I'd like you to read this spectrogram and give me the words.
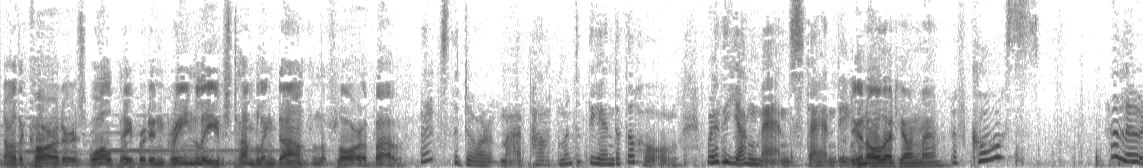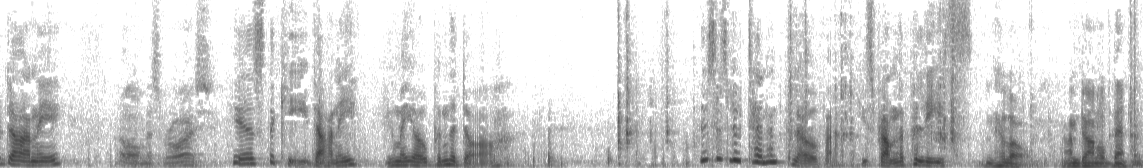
nor the corridors wallpapered in green leaves tumbling down from the floor above. That's the door of my apartment at the end of the hall, where the young man's standing. Do you know that young man? Of course. Hello, Donnie. Hello, Miss Royce. Here's the key, Donnie. You may open the door. This is Lieutenant Clover. He's from the police. Hello. I'm Donald Benton.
